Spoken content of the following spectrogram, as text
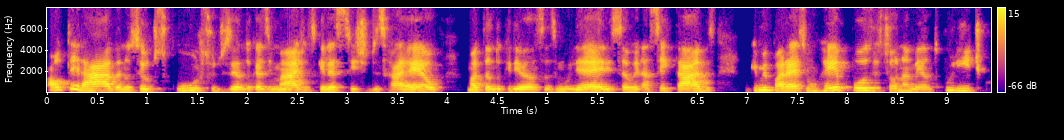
alterada no seu discurso, dizendo que as imagens que ele assiste de Israel matando crianças e mulheres são inaceitáveis, o que me parece um reposicionamento político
